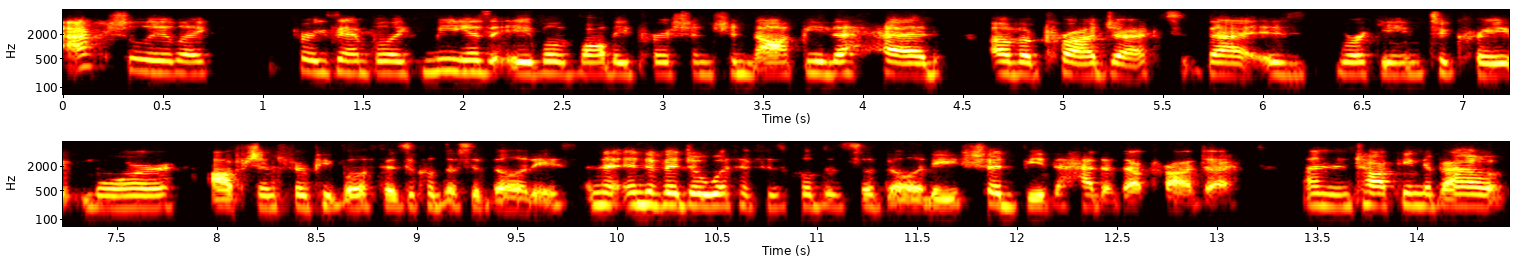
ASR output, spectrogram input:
actually like for example, like me as an able-bodied person should not be the head of a project that is working to create more options for people with physical disabilities. And an individual with a physical disability should be the head of that project and talking about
